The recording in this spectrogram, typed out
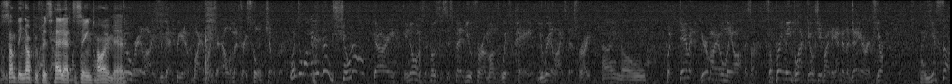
something up with his head at the same time, man. You do realize you got beat up by a bunch of elementary school children. What do you want me to do? Shoot him? Guy, you know I'm supposed to suspend you for a month with pay. You realize this, right? I know. But damn it, you're my only officer. So bring me Black Yoshi by the end of the day or it's your... yes, sir.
